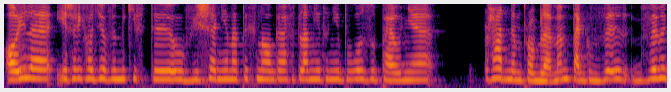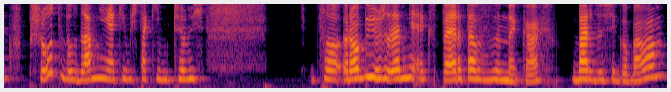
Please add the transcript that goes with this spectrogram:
o ile jeżeli chodzi o wymyki w tył, wiszenie na tych nogach, dla mnie to nie było zupełnie żadnym problemem. Tak, wy, wymyk w przód był dla mnie jakimś takim czymś, co robi już ze mnie eksperta w wymykach. Bardzo się go bałam,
